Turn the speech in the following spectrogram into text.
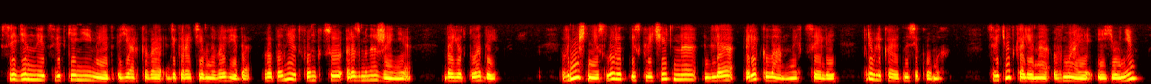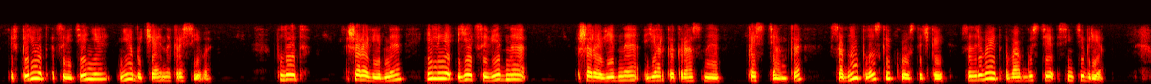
Срединные цветки не имеют яркого декоративного вида, выполняют функцию размножения, дают плоды. Внешние служат исключительно для рекламных целей, привлекают насекомых. Цветет калина в мае-июне, в период цветения необычайно красиво. Плод шаровидная или яйцевидно-шаровидная ярко-красная костянка – с одной плоской косточкой, созревает в августе-сентябре.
